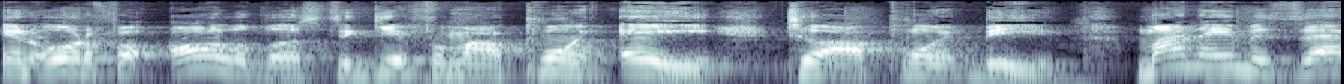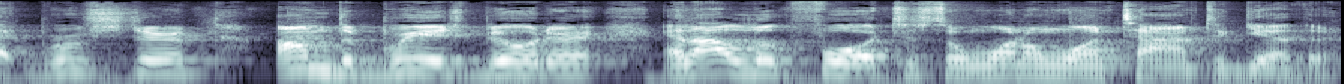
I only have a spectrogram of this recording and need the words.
in order for all of us to get from our point A to our point B. My name is Zach Brewster. I'm the bridge builder and I look forward to some one on one time together.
